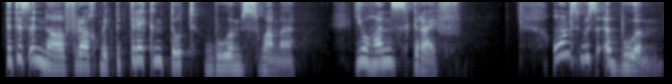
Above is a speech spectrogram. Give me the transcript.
Dit is 'n navraag met betrekking tot boomswamme. Johan skryf: Ons moes 'n boom,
